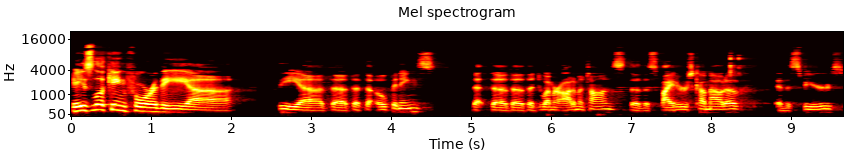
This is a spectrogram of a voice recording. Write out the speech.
He's looking for the uh the uh the the, the openings that the, the the Dwemer automatons, the the spiders come out of and the spheres.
